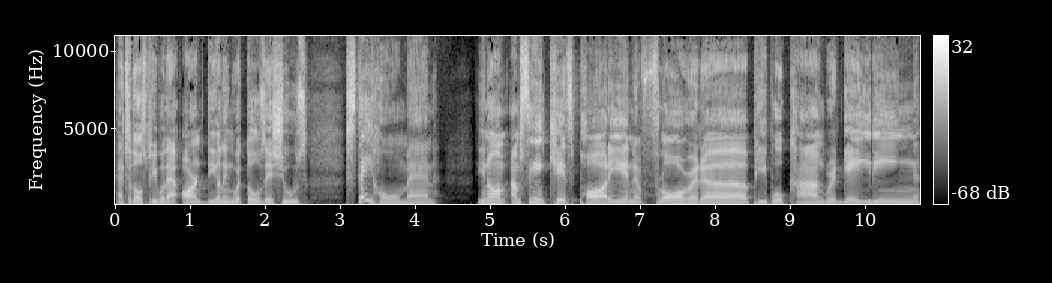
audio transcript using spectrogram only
and to those people that aren't dealing with those issues, stay home, man. You know, I'm, I'm seeing kids partying in Florida, people congregating.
